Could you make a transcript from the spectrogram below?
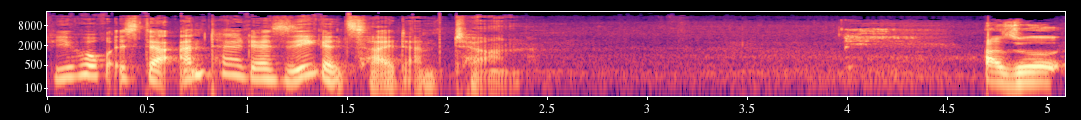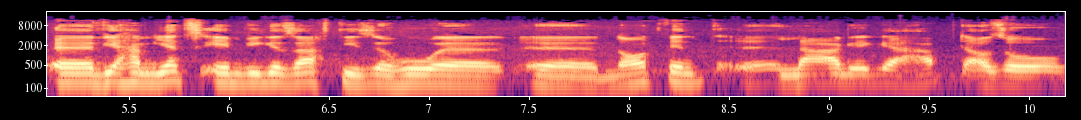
Wie hoch ist der Anteil der Segelzeit am Turn? Also äh, wir haben jetzt eben, wie gesagt, diese hohe äh, Nordwindlage gehabt. Also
